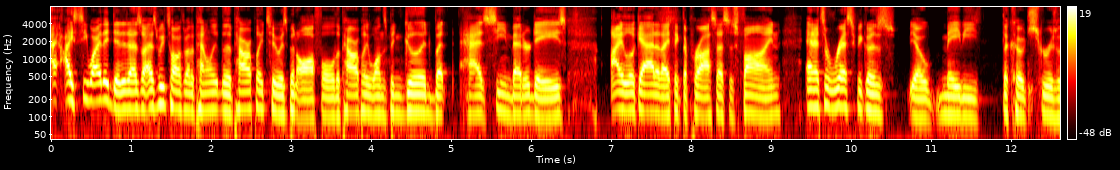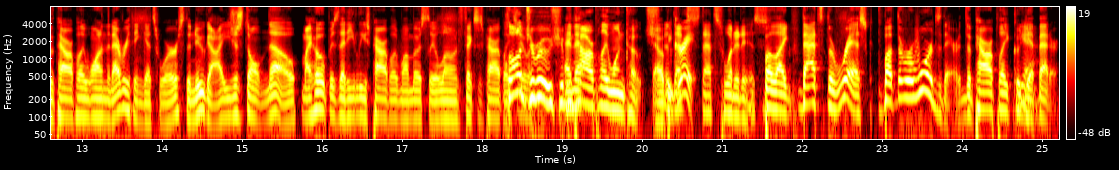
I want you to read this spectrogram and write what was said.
I, I see why they did it. As as we've talked about, the penalty, the power play two has been awful. The power play one's been good, but has seen better days. I look at it, I think the process is fine, and it's a risk because you know maybe the coach screws with power play one and then everything gets worse. The new guy, you just don't know. My hope is that he leaves power play one mostly alone, fixes power play Claude two, Giroux should be then- power play one coach. That would be that's, great. That's what it is. but like that's the risk, but the reward's there. The power play could Yeah. get better.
